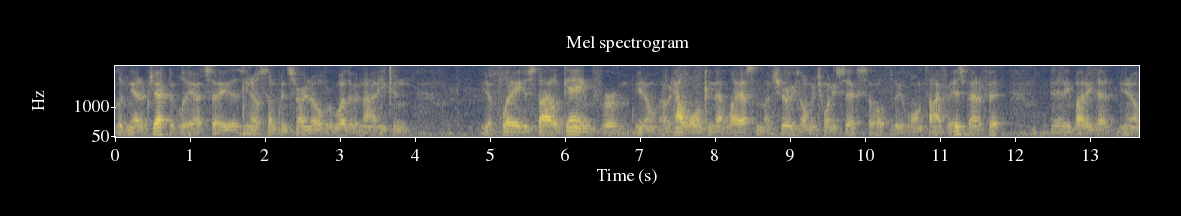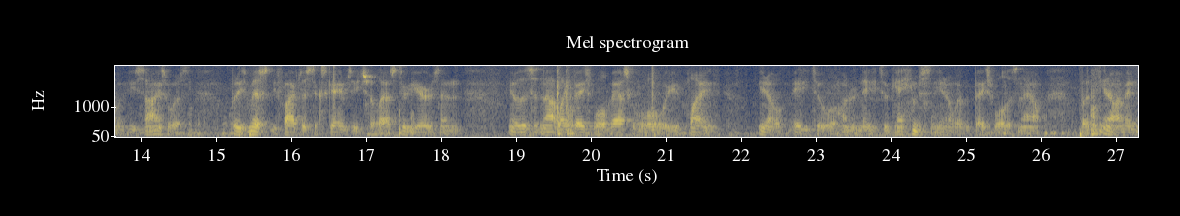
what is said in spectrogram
looking at objectively, I'd say, is you know some concern over whether or not he can you know, play his style of game for, you know, I mean, how long can that last? I'm not sure. He's only 26, so hopefully a long time for his benefit and anybody that, you know, he signs with. But he's missed five to six games each of the last two years. And, you know, this is not like baseball, basketball, where you're playing, you know, 82 or 182 games, you know, where baseball is now. But, you know, I mean,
